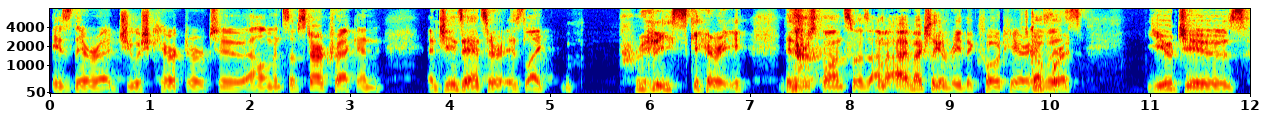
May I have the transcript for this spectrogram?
is there a Jewish character to elements of Star Trek? And and Gene's answer is like pretty scary. His response was, I'm I'm actually gonna read the quote here. Go it for was, it. You Jews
